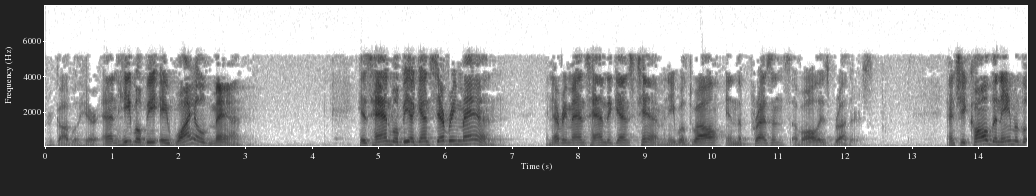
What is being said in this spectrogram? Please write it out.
or God will hear. And he will be a wild man. His hand will be against every man, and every man's hand against him, and he will dwell in the presence of all his brothers. And she called the name of the,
